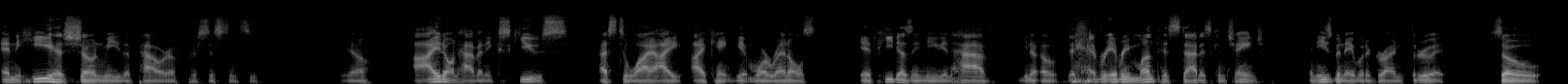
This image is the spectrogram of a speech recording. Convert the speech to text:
and he has shown me the power of persistency you know? I don't have an excuse as to why I I can't get more rentals if he doesn't even have you know every every month his status can change and he's been able to grind through it. So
